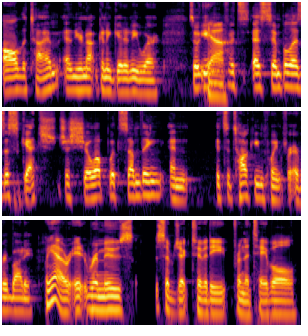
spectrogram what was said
all the time and you're not going to get anywhere. So even yeah. if it's as simple as a sketch, just show up with something and it's a talking point for everybody. Well, yeah, it removes subjectivity from the table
